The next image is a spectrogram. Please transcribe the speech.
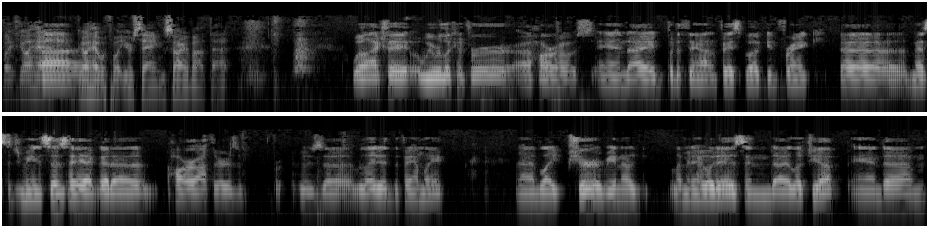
but go ahead, Uh, go ahead with what you're saying. Sorry about that. Well, actually, we were looking for a horror host, and I put a thing out on Facebook, and Frank uh, messaged me and says, "Hey, I've got a horror author who's, uh, related in the family." And I'm like, "Sure, you know, let me know who it is." And I looked you up, and um,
